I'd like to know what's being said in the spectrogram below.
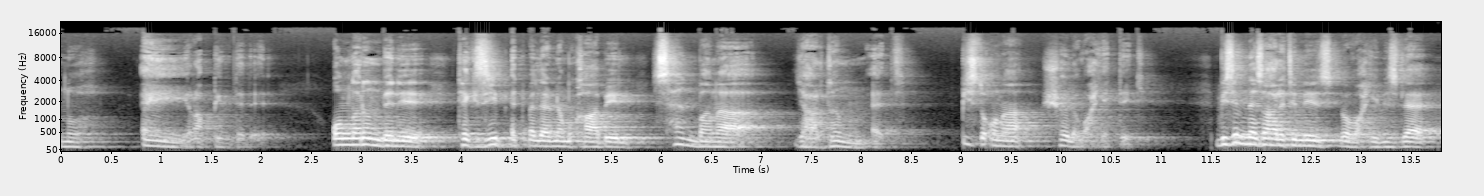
Nuh, ey Rabbim dedi. Onların beni tekzip etmelerine mukabil sen bana yardım et. Biz de ona şöyle vahyettik. Bizim nezaretimiz ve vahyimizle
